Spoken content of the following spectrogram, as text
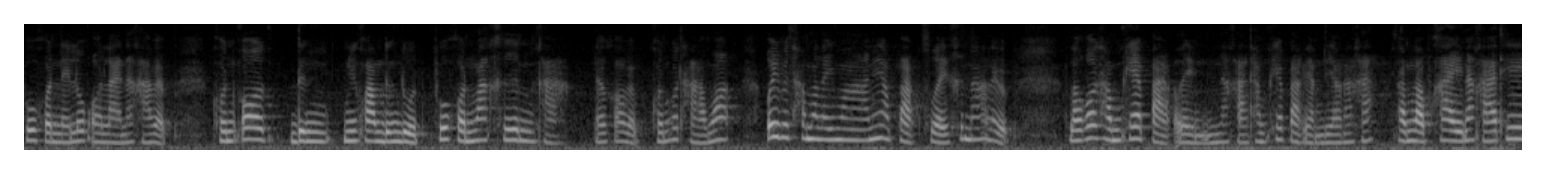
ผู้คนในโลกออนไลน์นะคะ แบบคนก็ดึงมีความดึงดูดผู้คนมากขึ้นค่ะ แล้วก็แบบคนก็ถามว่าเอ้ยไปทำอะไรมาเนี่ยปากสวยขึ้นนะอะไรแบบเราก็ทำแค่ปากอะไรอย่างนี้นะคะทำแค่ปากอย่างเดียวนะคะสำหรับใครนะคะที่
